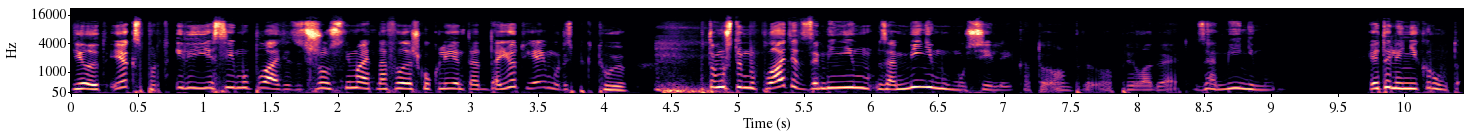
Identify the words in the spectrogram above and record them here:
делает экспорт, или если ему платят за то, что он снимает на флешку клиента и отдает, я ему респектую. Потому что ему платят за, миним- за минимум усилий, которые он при- прилагает. За минимум. Это ли не круто?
